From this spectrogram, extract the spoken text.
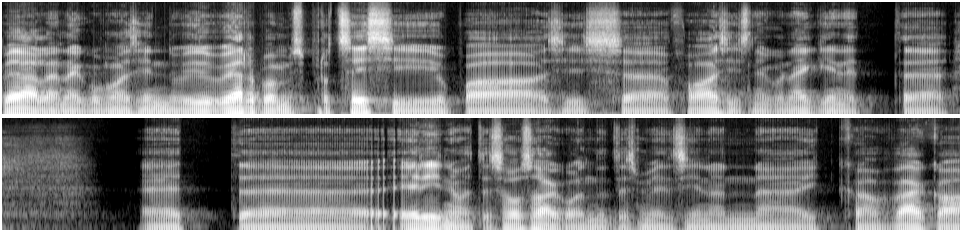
peale nagu ma siin värbamisprotsessi juba siis faasis nagu nägin, et et erinevates osakondades meil siin on ikka väga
